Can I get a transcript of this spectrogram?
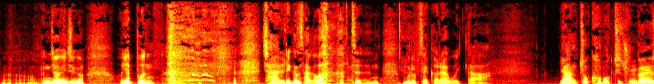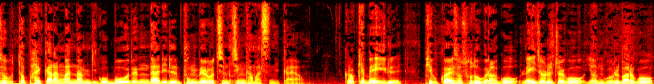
어, 굉장히 지금 예쁜 잘 익은 사과와 같은 무릎 색깔을 하고 있다. 양쪽 허벅지 중간에서부터 발가락만 남기고 모든 다리를 붕대로 칭칭 감았으니까요. 그렇게 매일 피부과에서 소독을 하고 레이저를 쬐고 연고를 바르고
